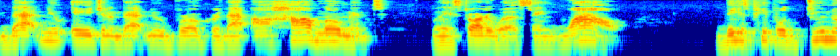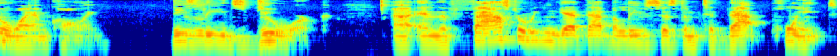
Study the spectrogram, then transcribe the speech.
that new agent and that new broker that aha moment when they started with us saying, wow, these people do know why I'm calling. These leads do work. Uh, and the faster we can get that belief system to that point,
